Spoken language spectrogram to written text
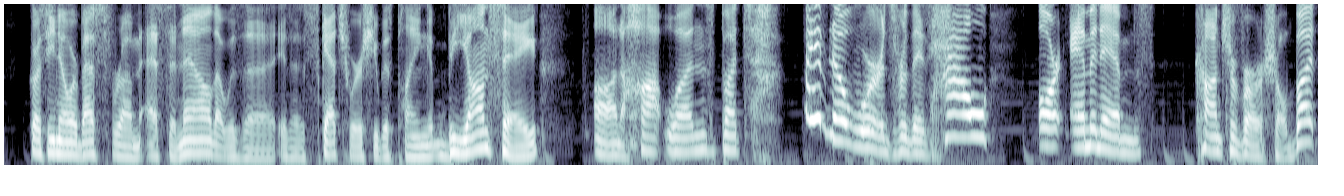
Of course, you know her best from SNL. That was a, in a sketch where she was playing Beyonce on Hot Ones. But I have no words for this. How are M&M's controversial? But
